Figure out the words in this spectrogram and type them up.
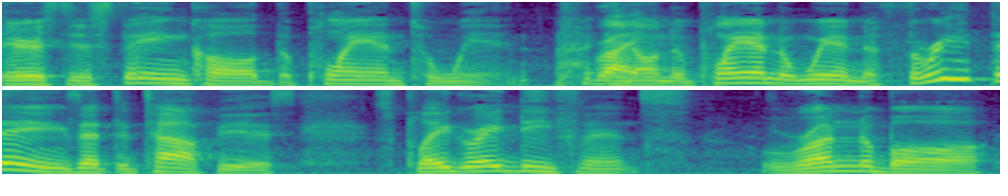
there's this thing called the plan to win. Right. And on the plan to win, the three things at the top is, is play great defense, run the ball,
